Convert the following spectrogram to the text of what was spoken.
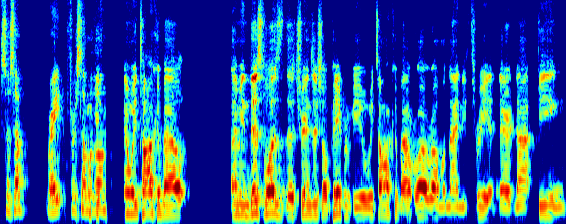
so so, right? For some okay. of them. And we talk about, I mean, this was the transitional pay per view. We talk about Royal Rumble 93 and there not being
